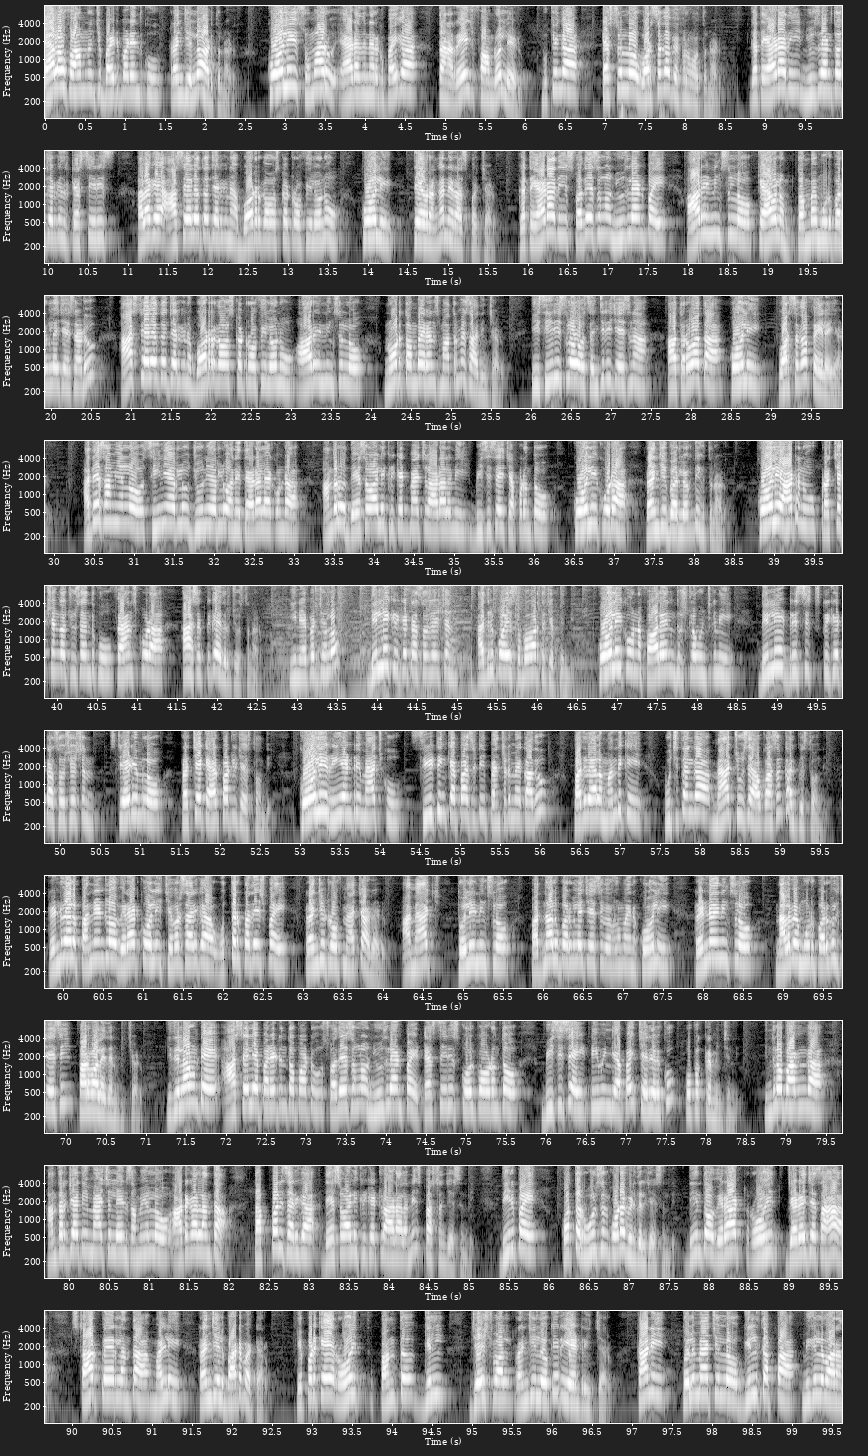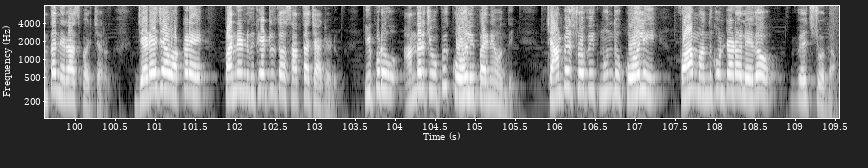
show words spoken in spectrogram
పేలవ్ ఫామ్ నుంచి బయటపడేందుకు రంజీల్లో ఆడుతున్నాడు. కోహ్లీ సుమారు ఏడాదిన్నరకు పైగా తన రేంజ్ ఫామ్లో లేడు. ముఖ్యంగా టెస్టుల్లో వరుసగా విఫలమవుతున్నాడు. గత ఏడాది న్యూజిలాండ్తో జరిగిన టెస్ట్ సిరీస్ అలాగే ఆస్ట్రేలియాతో జరిగిన బోర్డర్ గవస్కర్ ట్రోఫీలోనూ కోహ్లీ తీవ్రంగా నిరాశపరిచాడు. గత ఏడాది స్వదేశంలో న్యూజిలాండ్పై ఆరు ఇన్నింగ్స్ల్లో కేవలం తొంభై మూడు పరుగులే చేశాడు. ఆస్ట్రేలియాతో జరిగిన బోర్డర్ గవస్కర్ ట్రోఫీలోనూ ఆరు ఇన్నింగ్స్ల్లో నూట తొంభై రన్స్ మాత్రమే సాధించాడు. ఈ సిరీస్లో ఓ సెంచరీ చేసిన ఆ తర్వాత కోహ్లీ వరుసగా ఫెయిల్ అయ్యాడు. అదే సమయంలో సీనియర్లు జూనియర్లు అనే తేడా లేకుండా అందరూ దేశవాళీ క్రికెట్ మ్యాచ్లు ఆడాలని బీసీసీఐ చెప్పడంతో కోహ్లీ కూడా రంజీ బరిలోకి దిగుతున్నాడు. కోహ్లీ ఆటను ప్రత్యక్షంగా చూసేందుకు ఫ్యాన్స్ కూడా ఆసక్తిగా ఎదురుచూస్తున్నారు. ఈ నేపథ్యంలో ఢిల్లీ క్రికెట్ అసోసియేషన్ అదిరిపోయే శుభవార్త చెప్పింది. కోహ్లీకి ఉన్న ఫాలోయింగ్ దృష్టిలో ఉంచుకుని ఢిల్లీ డిస్ట్రిక్ట్ క్రికెట్ అసోసియేషన్ స్టేడియంలో ప్రత్యేక ఏర్పాట్లు చేస్తోంది. కోహ్లీ రీ ఎంట్రీ మ్యాచ్కు సీటింగ్ కెపాసిటీ పెంచడమే కాదు పదివేల మందికి ఉచితంగా మ్యాచ్ చూసే అవకాశం కల్పిస్తోంది. రెండు వేల పన్నెండులో విరాట్ కోహ్లీ చివరిసారిగా ఉత్తరప్రదేశ్పై రంజీ ట్రోఫీ మ్యాచ్ ఆడాడు. ఆ మ్యాచ్ తొలి ఇన్నింగ్స్లో పద్నాలుగు పరుగులే చేసి విఫలమైన కోహ్లీ రెండో ఇన్నింగ్స్లో నలభై మూడు పరుగులు చేసి పర్వాలేదనిపించాడు. ఇదిలా ఉంటే ఆస్ట్రేలియా పర్యటనతో పాటు స్వదేశంలో న్యూజిలాండ్పై టెస్ట్ సిరీస్ కోల్పోవడంతో బీసీసీఐ టీమిండియాపై చర్యలకు ఉపక్రమించింది. ఇందులో భాగంగా అంతర్జాతీయ మ్యాచ్లు లేని సమయంలో ఆటగాళ్ళంతా తప్పనిసరిగా దేశవాళీ క్రికెట్లో ఆడాలని స్పష్టం చేసింది. దీనిపై కొత్త రూల్స్ను కూడా విడుదల చేసింది. దీంతో విరాట్ రోహిత్ జడేజా సహా స్టార్ ప్లేయర్లంతా మళ్ళీ రంజీలు బాట పట్టారు. ఇప్పటికే రోహిత్ పంత్ గిల్ జైష్వాల్ రంజీల్లోకి రీ ఎంట్రీ ఇచ్చారు. కానీ తొలి మ్యాచ్ల్లో గిల్ తప్ప మిగిలిన వారంతా నిరాశపరిచారు. జడేజా ఒక్కడే పన్నెండు వికెట్లతో సత్తా చాటాడు. ఇప్పుడు అందరి చూపు కోహ్లీపైనే ఉంది. ఛాంపియన్స్ ట్రోఫీకి ముందు కోహ్లీ ఫామ్ అందుకుంటాడో లేదో వేచి చూద్దాం.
